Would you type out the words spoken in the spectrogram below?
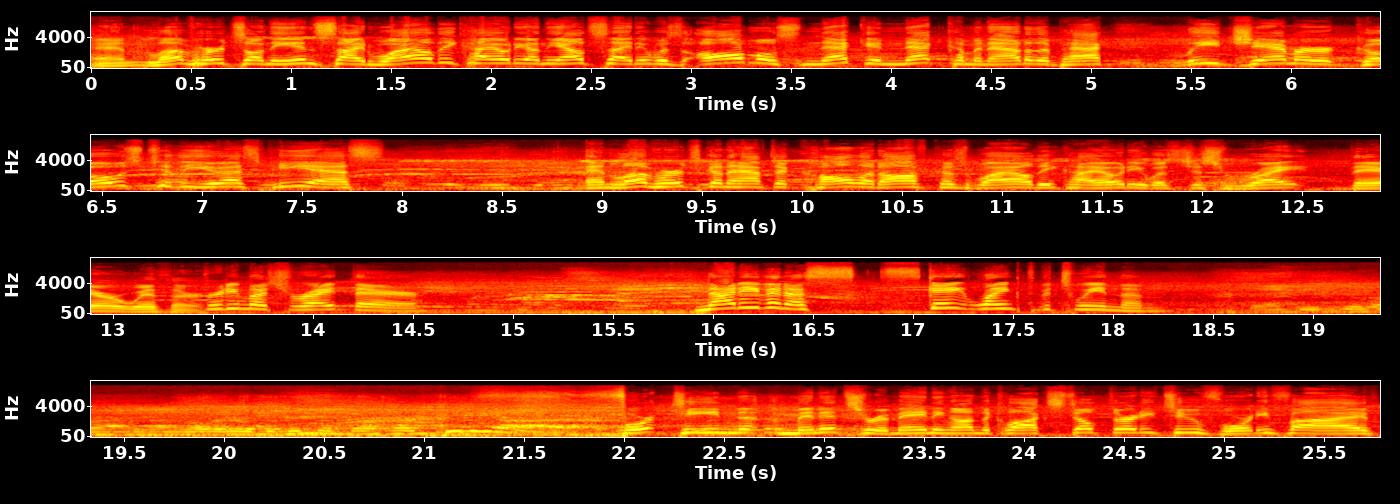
And Love Hurts on the inside, Wildy Coyote on the outside. It was almost neck and neck coming out of the pack. lead jammer goes to the USPS, and Love Hurts going to have to call it off because Wildy Coyote was just right there with her. Pretty much right there. Not even a skate length between them. Thank you to Rocky on Rollers official partner 14 minutes remaining on the clock, still 32 45.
